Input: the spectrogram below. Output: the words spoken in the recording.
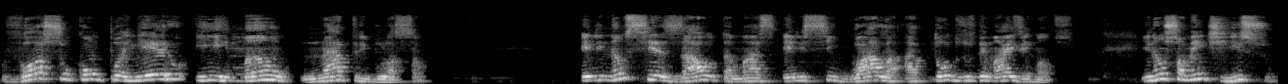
vosso companheiro e irmão na tribulação. Ele não se exalta, mas ele se iguala a todos os demais irmãos. E não somente isso,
